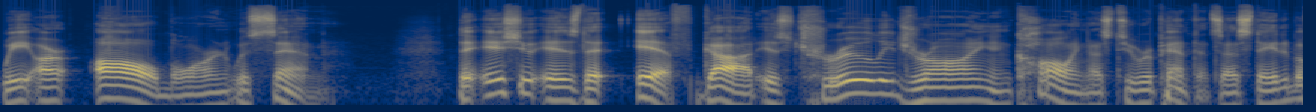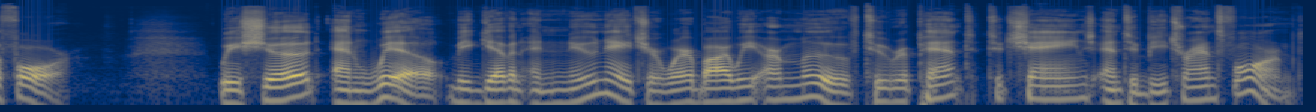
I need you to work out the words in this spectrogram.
We are all born with sin. The issue is that if God is truly drawing and calling us to repentance, as stated before, we should and will be given a new nature whereby we are moved to repent, to change, and to be transformed.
